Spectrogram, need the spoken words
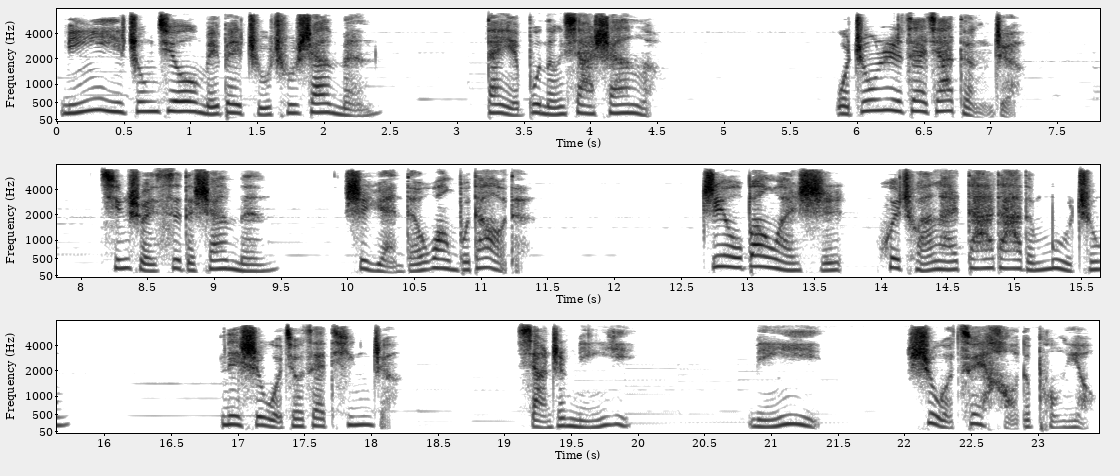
明义终究没被逐出山门，但也不能下山了。我终日在家等着，清水寺的山门是远得望不到的，只有傍晚时会传来哒哒的木钟。那时我就在听着，想着明义，明义是我最好的朋友。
